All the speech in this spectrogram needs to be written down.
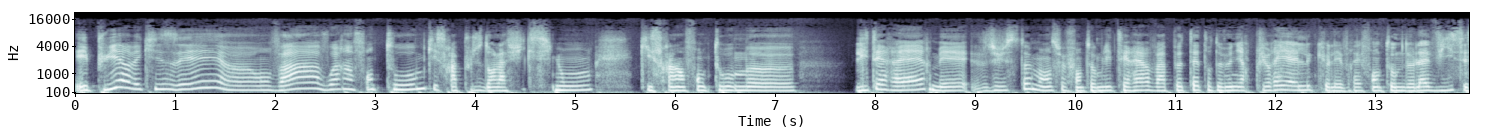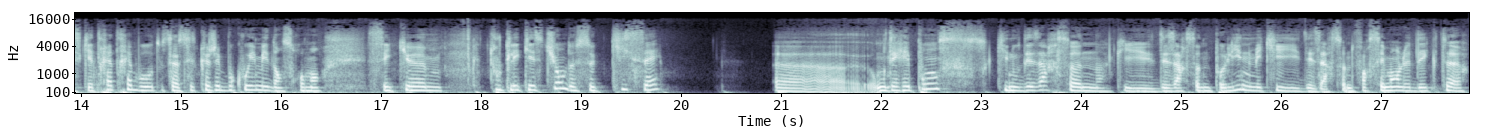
Et puis avec Isée, on va avoir un fantôme qui sera plus dans la fiction, qui sera un fantôme littéraire, mais justement, ce fantôme littéraire va peut-être devenir plus réel que les vrais fantômes de la vie. C'est ce qui est très très beau. Tout ça, c'est ce que j'ai beaucoup aimé dans ce roman, c'est que hum, toutes les questions de ce qui c'est euh, ont des réponses qui nous désarçonnent, qui désarçonnent Pauline, mais qui désarçonnent forcément le lecteur.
